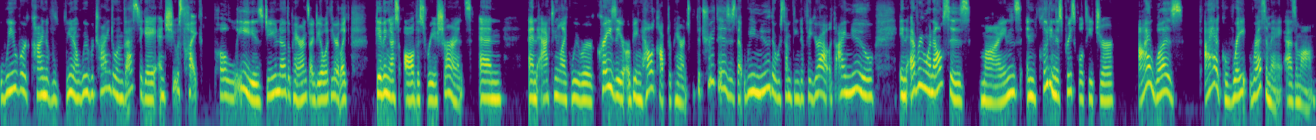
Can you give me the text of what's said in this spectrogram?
we were kind of, you know, we were trying to investigate, and she was like, please, do you know the parents I deal with here? Like giving us all this reassurance and and acting like we were crazy or being helicopter parents. But the truth is is that we knew there was something to figure out. Like i knew in everyone else's minds including this preschool teacher i was i had a great resume as a mom.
